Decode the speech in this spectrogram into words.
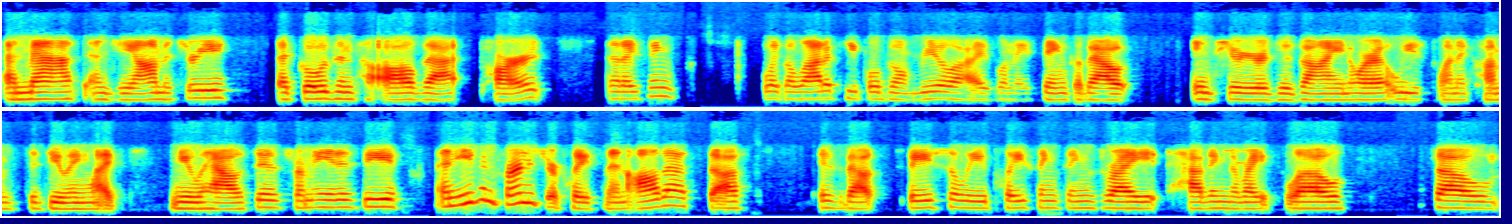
and math and geometry that goes into all that part that I think like a lot of people don't realize when they think about interior design or at least when it comes to doing like new houses from A to Z and even furniture placement, all that stuff is about spatially placing things right, having the right flow. So,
